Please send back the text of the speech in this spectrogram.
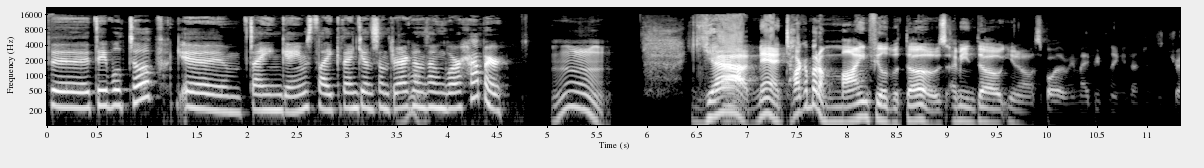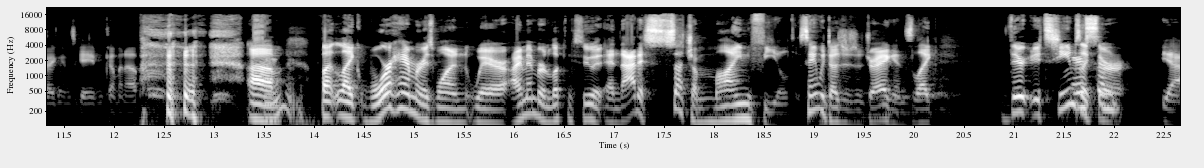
the tabletop um tie-in games like dungeons and dragons and warhammer Mm. Yeah, man, talk about a minefield with those. I mean, though, you know, spoiler, we might be playing a Dungeons and Dragons game coming up. um, Mm. but like Warhammer is one where I remember looking through it, and that is such a minefield. Same with Dungeons and Dragons. Like there, it seems There's like some- they're yeah,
